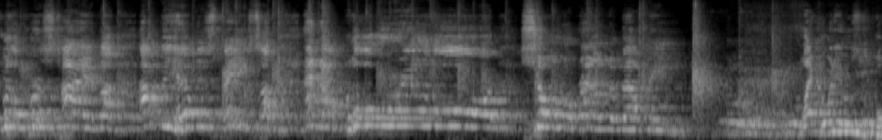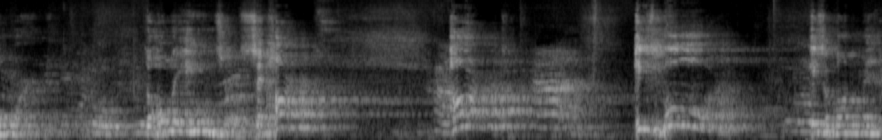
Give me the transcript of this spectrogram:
for the first time. I beheld his face, and the glory of the Lord shone around about me. Like when he was born. The holy angel said, Hark! Hark! He's born! He's among men.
